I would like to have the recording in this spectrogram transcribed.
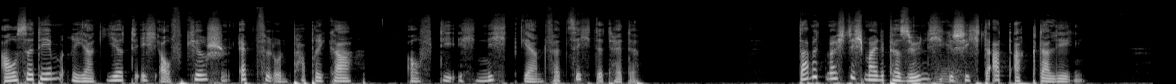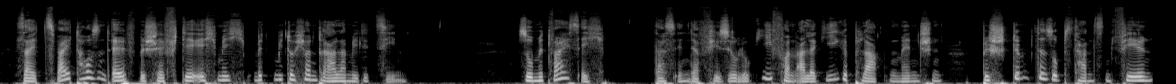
Außerdem reagierte ich auf Kirschen, Äpfel und Paprika auf die ich nicht gern verzichtet hätte. Damit möchte ich meine persönliche Geschichte ad acta legen. Seit 2011 beschäftige ich mich mit mitochondraler Medizin. Somit weiß ich, dass in der Physiologie von allergiegeplagten Menschen bestimmte Substanzen fehlen,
